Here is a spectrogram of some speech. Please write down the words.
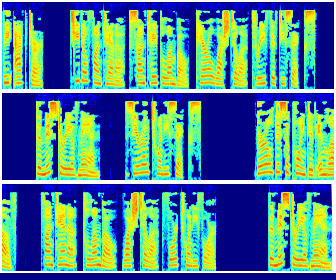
The Actor Tito Fontana, Sante Palumbo, Karol Wojtyla 356. The Mystery of Man 026. Girl Disappointed in Love Fontana, Palumbo, Wojtyla 424. The Mystery of Man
